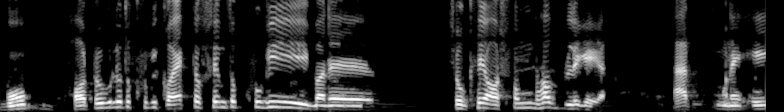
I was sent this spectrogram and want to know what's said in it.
ফটোগুলো ফটোগুলো তো খুবই, কয়েকটা ফ্রেম তো খুবই মানে চোখে অসম্ভব লেগে গেল। মানে এই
